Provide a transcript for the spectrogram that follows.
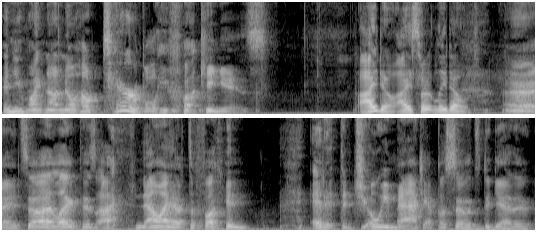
and you might not know how terrible he fucking is. I don't. I certainly don't. All right, so I like this. I now I have to fucking edit the Joey Mack episodes together.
